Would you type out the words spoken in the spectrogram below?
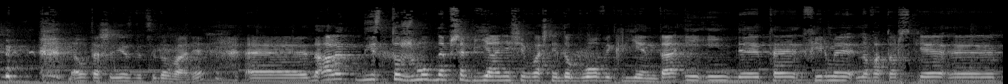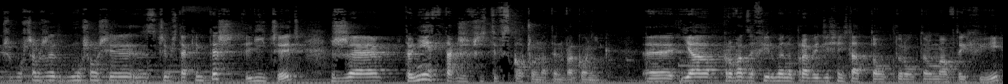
na Utaszynie zdecydowanie. E, no ale jest to żmudne przebijanie się właśnie do głowy klienta i, i e, te firmy nowatorskie e, przypuszczam, że muszą się z czymś takim też liczyć, że to nie jest tak, że wszyscy wskoczą na ten wagonik. E, Ja prowadzę firmę no prawie 10 lat, tą, którą, którą mam w tej chwili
